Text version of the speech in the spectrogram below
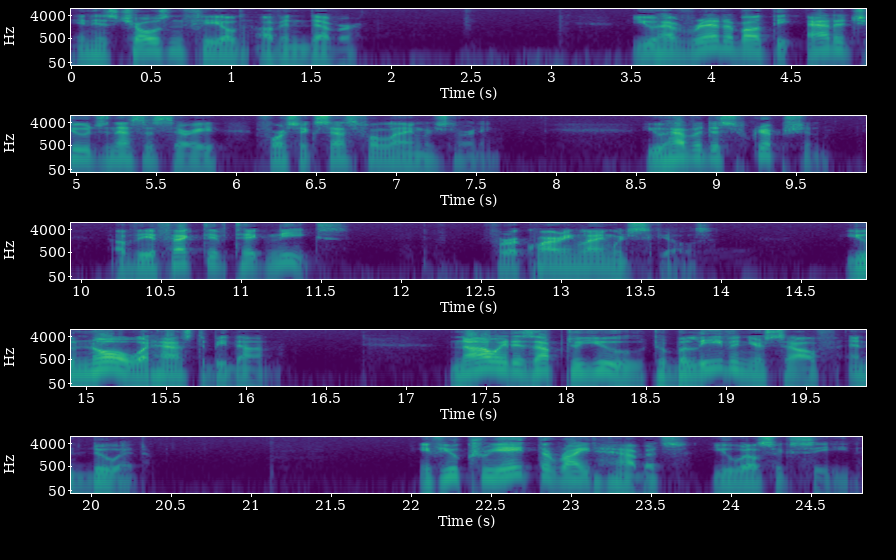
in his chosen field of endeavor. You have read about the attitudes necessary for successful language learning. You have a description of the effective techniques for acquiring language skills. You know what has to be done. Now it is up to you to believe in yourself and do it. If you create the right habits, you will succeed.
